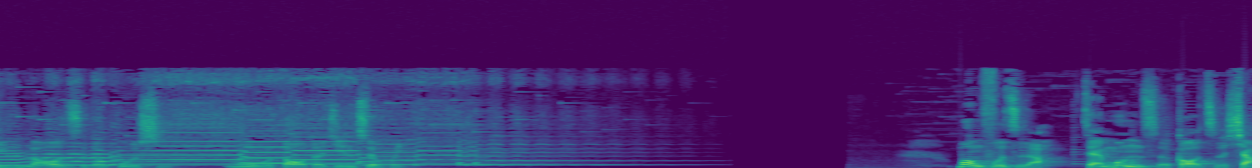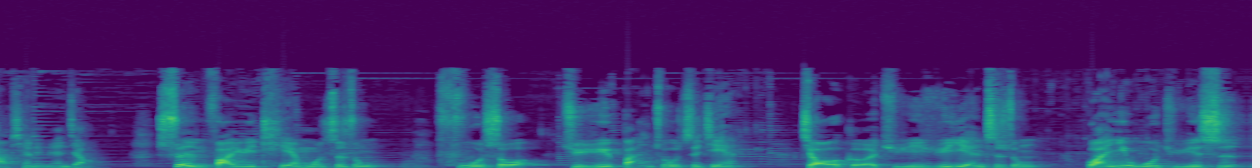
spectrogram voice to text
听老子的故事，悟《道德经》智慧。孟夫子啊，在《孟子告子下篇》里面讲：“舜发于田亩之中，父说举于板柱之间，交葛举于鱼盐之中，管夷吾举于市，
